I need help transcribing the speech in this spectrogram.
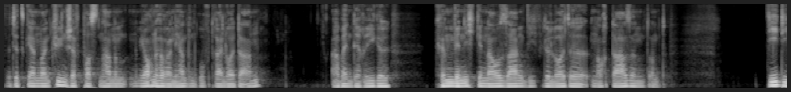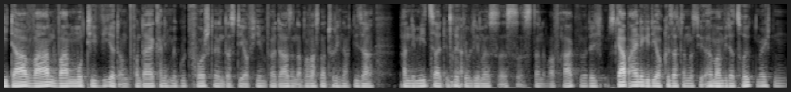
würde jetzt gerne einen neuen Küchenchefposten haben, dann nehme ich auch einen Hörer in die Hand und rufe drei Leute an. Aber in der Regel können wir nicht genau sagen, wie viele Leute noch da sind. Und die, die da waren, waren motiviert. Und von daher kann ich mir gut vorstellen, dass die auf jeden Fall da sind. Aber was natürlich nach dieser Pandemiezeit übrig ja. geblieben ist, ist, ist dann immer fragwürdig. Es gab einige, die auch gesagt haben, dass sie irgendwann wieder zurück möchten,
